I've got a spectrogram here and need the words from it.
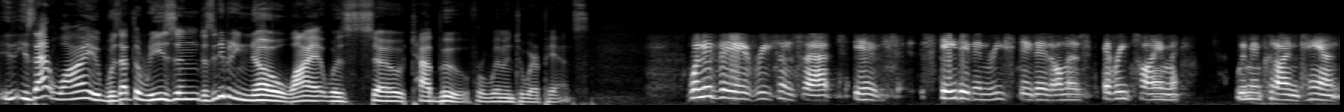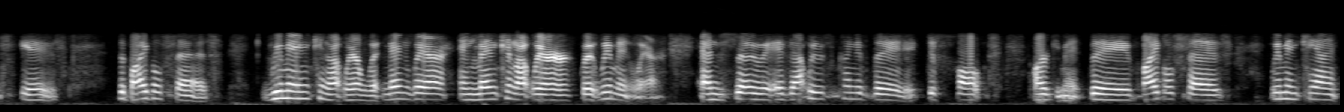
is that why? Was that the reason? Does anybody know why it was so taboo for women to wear pants? One of the reasons that is stated and restated almost every time women put on pants is the Bible says women cannot wear what men wear and men cannot wear what women wear. And so uh, that was kind of the default argument. The Bible says women can't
